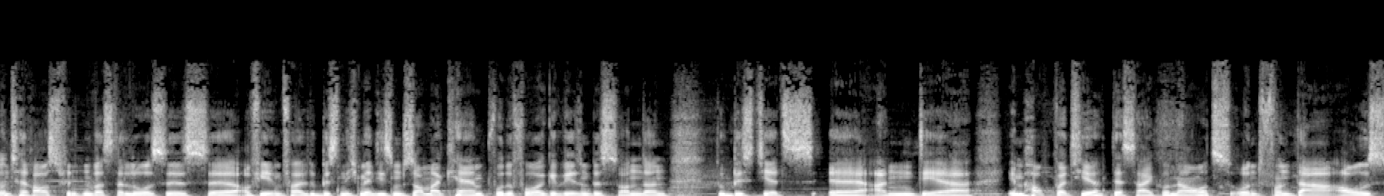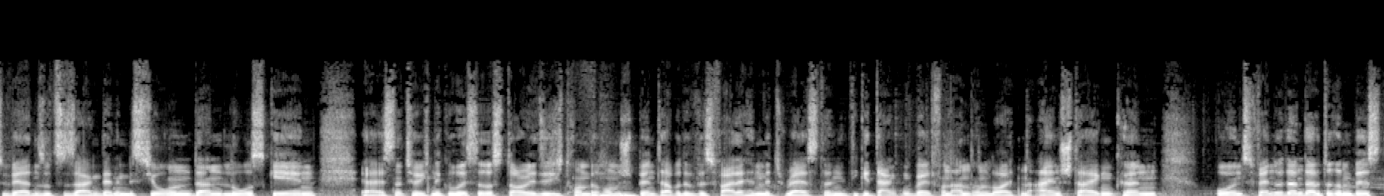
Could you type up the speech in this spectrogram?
und herausfinden, was da los ist. Äh, auf jeden Fall, du bist nicht mehr in diesem Sommercamp, wo du vorher gewesen bist, sondern du bist jetzt äh, an der im Hauptquartier der Psychonauts und von da aus werden sozusagen deine Missionen dann losgehen. Äh, ist natürlich eine größere Story, die sich drum herum spinnt, aber du wirst weiterhin mit Rest dann in die Gedankenwelt von anderen Leuten einsteigen können. Und wenn du dann da drin bist,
